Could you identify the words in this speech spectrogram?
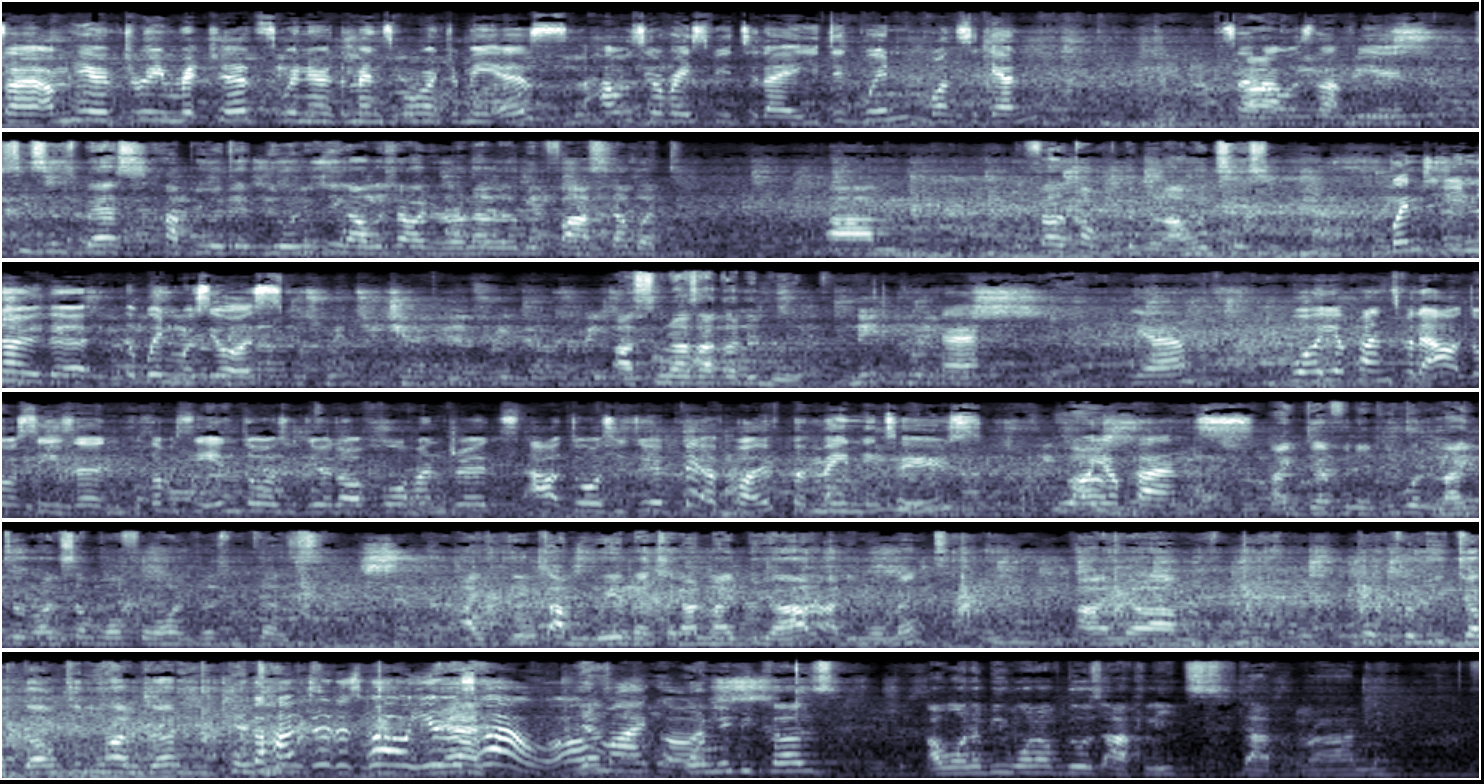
So I'm here with Jereem Richards, winner of the men's 400 meters. How was your race for you today? You did win once again. So how was that for you? Season's best, happy with it. The only thing I wish I would run a little bit faster, but um, felt comfortable, I would say so. When did you know that the win was yours? As soon as I got the break. Okay. Yeah. What are your plans for the outdoor season? Because obviously indoors you do a lot of 400s, outdoors you do a bit of both, but mainly twos. What are your Um, plans? I definitely would like to run some more 400s because I think I'm way better than my PR at the moment. And um, hopefully jump down to the 100. The 100 as well, you as well? Oh Yes, my gosh. Only because I want to be one of those athletes that ran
